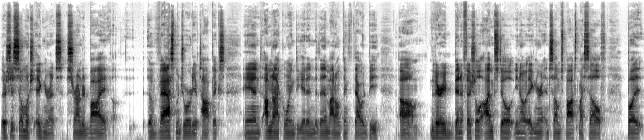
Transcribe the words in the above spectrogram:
there's just so much ignorance surrounded by a vast majority of topics. And I'm not going to get into them. I don't think that, that would be um, very beneficial. I'm still, you know, ignorant in some spots myself, but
